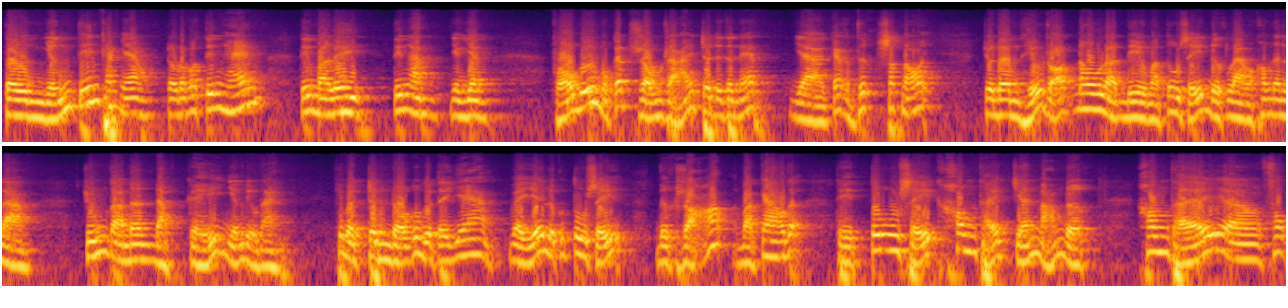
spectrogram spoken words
từ những tiếng khác nhau. Trong đó có tiếng Hán, tiếng Bali, tiếng Anh, vân vân phổ biến một cách rộng rãi trên internet và các hình thức sách nói. Cho nên hiểu rõ đâu là điều mà tu sĩ được làm và không nên làm chúng ta nên đọc kỹ những điều này. Khi mà trình độ của người tại gia về giới luật của tu sĩ được rõ và cao đó thì tu sĩ không thể chểnh mãn được không thể uh,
